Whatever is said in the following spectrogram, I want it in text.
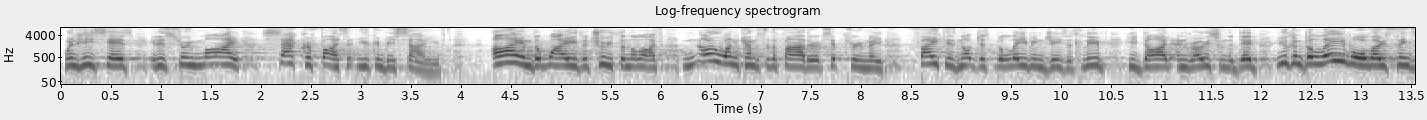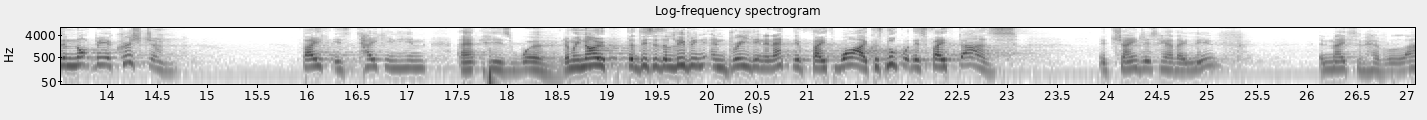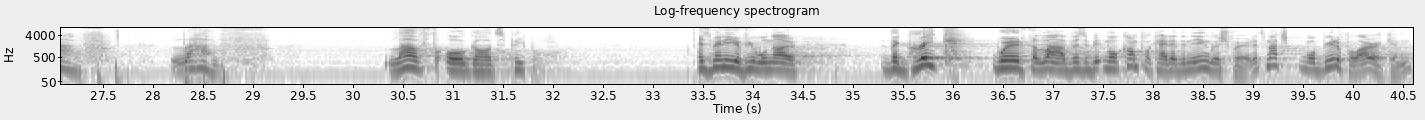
When he says, It is through my sacrifice that you can be saved, I am the way, the truth, and the life. No one comes to the Father except through me. Faith is not just believing Jesus lived, he died, and rose from the dead. You can believe all those things and not be a Christian. Faith is taking him at his word. And we know that this is a living and breathing and active faith. Why? Because look what this faith does it changes how they live, it makes them have love. Love. Love for all God's people. As many of you will know, the Greek word for love is a bit more complicated than the English word. It's much more beautiful, I reckon.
